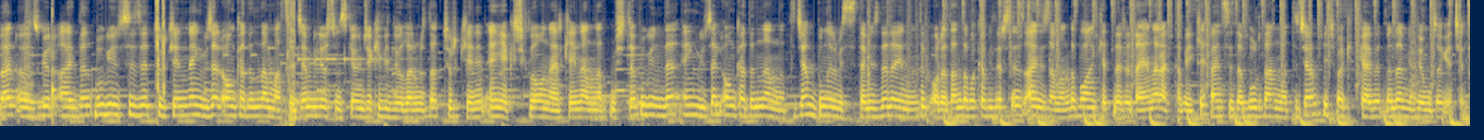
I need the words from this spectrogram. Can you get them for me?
Ben Özgür Aydın. Bugün size Türkiye'nin en güzel 10 kadından bahsedeceğim. Biliyorsunuz ki önceki videolarımızda Türkiye'nin en yakışıklı 10 erkeğini anlatmıştı. Bugün de en güzel 10 kadını anlatacağım. Bunları bir sitemizde de yayınladık. Oradan da bakabilirsiniz. Aynı zamanda bu anketlere dayanarak tabii ki ben size burada anlatacağım. Hiç vakit kaybetmeden videomuza geçelim.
